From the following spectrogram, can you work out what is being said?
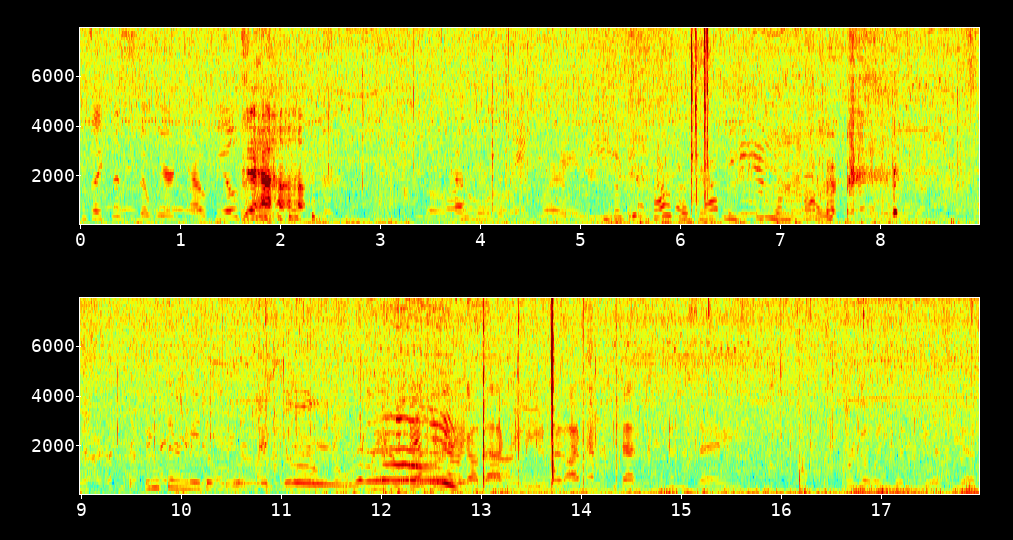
He's like, this is a weird cow field. Yeah. He's like, these cows are flapping skinny and tight. I think they're made of wood. Nancy never got back to me, but I'm gonna bet she's gonna say we're going with USDF.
